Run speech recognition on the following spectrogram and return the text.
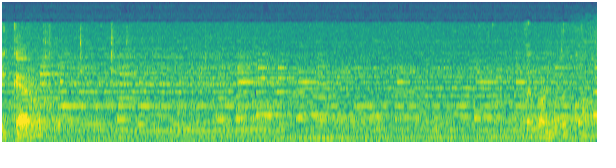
лікеру. Вливаю до кави.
